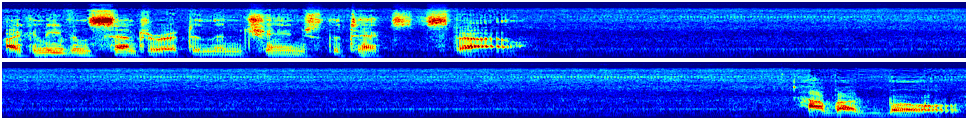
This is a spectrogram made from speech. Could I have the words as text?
I can even center it and then change the text style. How about bold?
